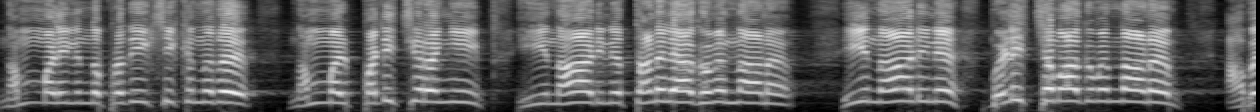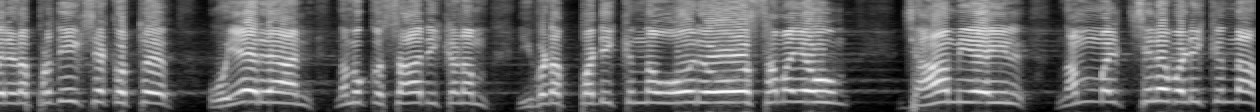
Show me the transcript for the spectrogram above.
നമ്മളിൽ നിന്ന് പ്രതീക്ഷിക്കുന്നത് നമ്മൾ പഠിച്ചിറങ്ങി ഈ നാടിന് തണലാകുമെന്നാണ്. ഈ നാടിന് വെളിച്ചമാകുമെന്നാണ്. അവരുടെ പ്രതീക്ഷക്കൊത്ത് ഉയരാൻ നമുക്ക് സാധിക്കണം. ഇവിടെ പഠിക്കുന്ന ഓരോ സമയവും ജാമ്യയിൽ നമ്മൾ ചിലവഴിക്കുന്ന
